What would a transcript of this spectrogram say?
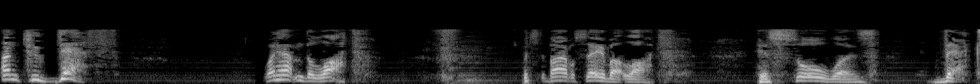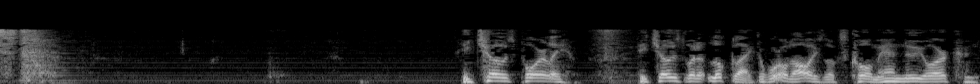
Unto death. What happened to Lot? What's the Bible say about Lot? His soul was vexed. He chose poorly. He chose what it looked like. The world always looks cool, man. New York and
